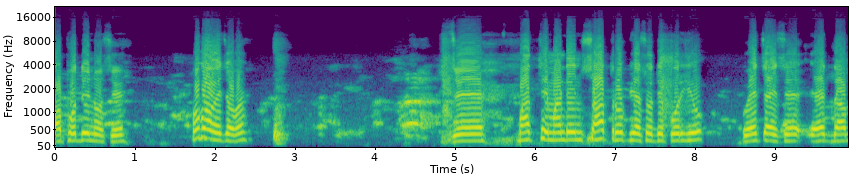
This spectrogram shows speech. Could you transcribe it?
આ ફુદીનો છે. શું ભાવ વેચો ભાઈ જે પાંચથી માંડીને સાત રૂપિયા સુધી પૂર્યું, વેચાય છે એકદમ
